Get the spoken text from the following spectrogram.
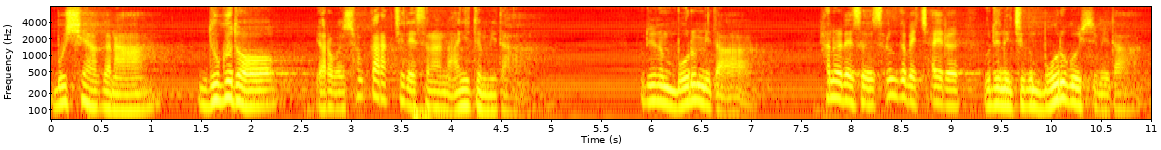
무시하거나 누구도 여러분 손가락질해서는 아니 됩니다. 우리는 모릅니다. 하늘에서 그 상급의 차이를 우리는 지금 모르고 있습니다.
